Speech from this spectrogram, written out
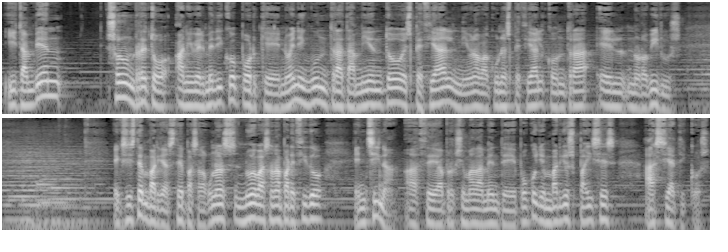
Y también son un reto a nivel médico porque no hay ningún tratamiento especial ni una vacuna especial contra el norovirus. Existen varias cepas, algunas nuevas han aparecido en China hace aproximadamente poco y en varios países asiáticos.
